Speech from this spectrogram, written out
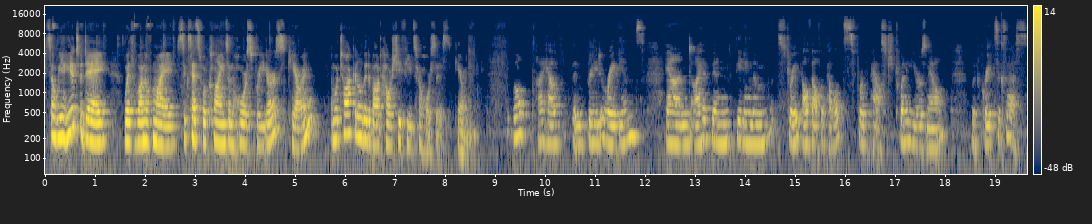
So we are here today with one of my successful clients and horse breeders, Karen, and we'll talk a little bit about how she feeds her horses. Karen. Well, I have been breed Arabians and I have been feeding them straight alfalfa pellets for the past 20 years now with great success.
